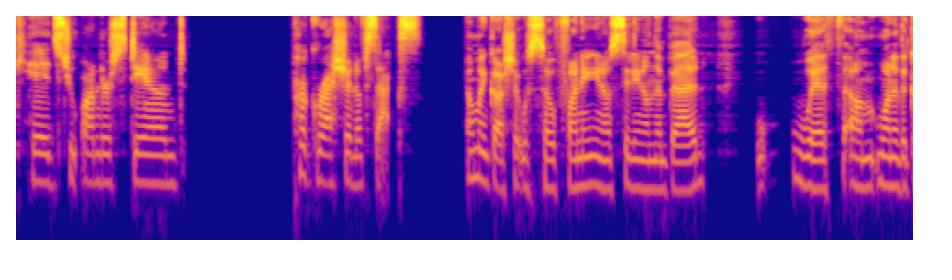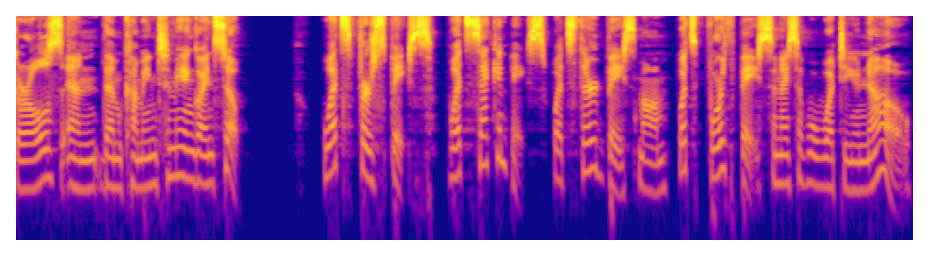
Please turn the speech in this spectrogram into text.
kids to understand progression of sex? Oh my gosh it was so funny you know sitting on the bed with um, one of the girls and them coming to me and going so what's first base? What's second base? What's third base mom? What's fourth base? And i said well what do you know?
